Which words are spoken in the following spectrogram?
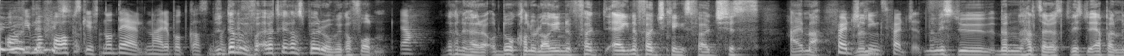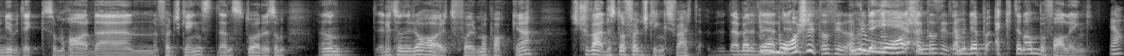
oi, Og vi må få liksom- oppskriften og dele den her i podkasten, det. Jeg vet ikke, jeg kan spørre om vi kan få den. Ja. Det kan du høre. Og da kan du lage dine egne Fudge Kings fudges hjemme. Fudge Men- Kings Fudgets. Men, hvis du, men helt seriøst, hvis du er på en menybutikk som har den Fudge Kings, den står liksom En sånn, litt sånn rart forma pakke. Svær, det står Fudge Kings svært. Det bare Du må det, slutte å si det. Ja, Du det må slutte å si Ja, men det er på ekte en anbefaling. Ja.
